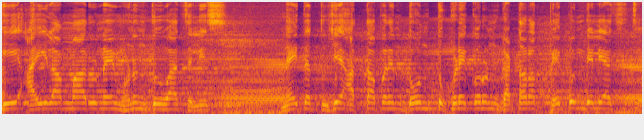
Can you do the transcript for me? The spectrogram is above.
की आईला मारू नये म्हणून तू वाचलीस. नाही तर तुझे आतापर्यंत दोन तुकडे करून गटारात फेकून दिले असते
